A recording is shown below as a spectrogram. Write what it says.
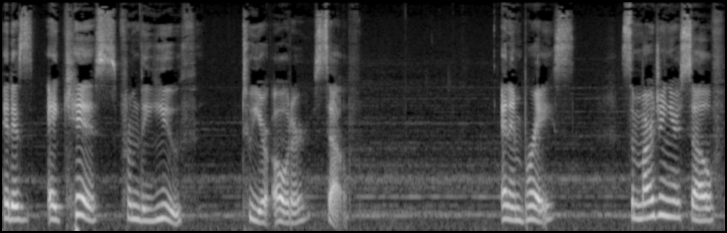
It is a kiss from the youth to your older self. An embrace, submerging yourself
